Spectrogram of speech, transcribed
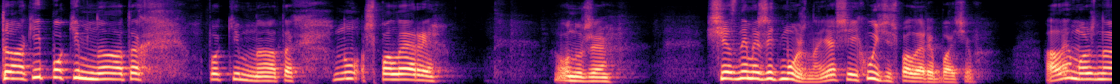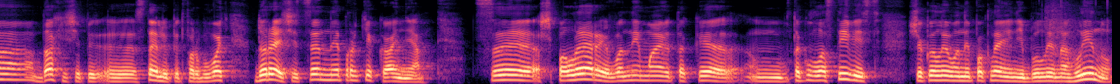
Так, і по кімнатах. По кімнатах. Ну, шпалери. Он уже. Ще з ними жити можна. Я ще й хужі шпалери бачив. Але можна дах ще під, е, стелю підфарбувати. До речі, це не протікання. Це шпалери, вони мають таке, таку властивість, що коли вони поклеєні були на глину,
